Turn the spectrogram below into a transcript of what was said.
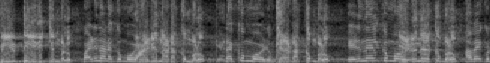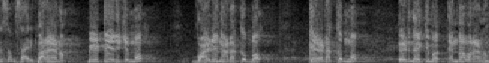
വീട്ടിൽ ഇരിക്കുമ്പോഴും വഴി നടക്കുമ്പോഴും വഴി നടക്കുമ്പോഴും കിടക്കുമ്പോഴും കിടക്കുമ്പോഴും എഴുന്നേൽക്കുമ്പോഴും എഴുന്നേൽക്കുമ്പോഴും അവയെ കുറിച്ച് സംസാരിക്കും. പറയണം. വീട്ടിൽ ഇരിക്കുമ്പം വഴി നടക്കുമ്പം കിടക്കുമ്പം എഴുന്നേൽക്കുമ്പോ എന്താ പറയണം?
